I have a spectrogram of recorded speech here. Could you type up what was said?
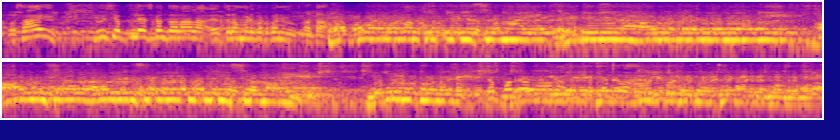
ఓ సాయి నువ్వు చెప్పులు వేసుకొని తోలాల ఎద్దులమ్మడి పట్టుకొని అట. పదమూడవ రౌండ్ పూర్తి చేసుకున్నాయి రెండు వేల ఆరు వందల అడుగుల దూరాన్ని ఆరు నిమిషాల నలభై రెండు సెకండ్లు పూర్తి చేసుకున్నాయి ఎత్తులు పట్టుకోండి చెప్పండి. ఎత్తులు పట్టుకోవాలి కాడి పెట్టుకుంటారు మళ్ళా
